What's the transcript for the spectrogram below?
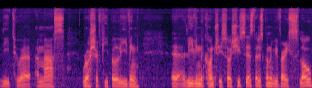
lead to a, a mass rush of people leaving uh, leaving the country. So she says that it's going to be very slow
